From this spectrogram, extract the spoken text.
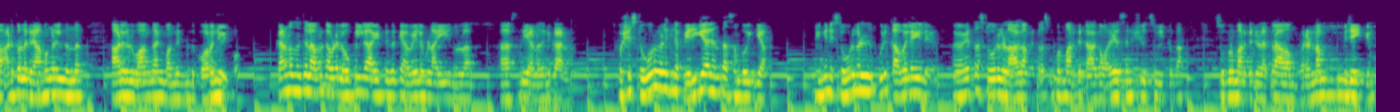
അടുത്തുള്ള ഗ്രാമങ്ങളിൽ നിന്ന് ആളുകൾ വാങ്ങാൻ വന്നിരുന്നത് കുറഞ്ഞു ഇപ്പോൾ കാരണം എന്ന് വെച്ചാൽ അവർക്ക് അവിടെ ലോക്കലിലായിട്ട് ഇതൊക്കെ അവൈലബിൾ ആയി എന്നുള്ള സ്ഥിതിയാണ് അതിന്റെ കാരണം. പക്ഷെ സ്റ്റോറുകൾ ഇങ്ങനെ പെരുകിയാൽ എന്താ സംഭവിക്കുക? ഇങ്ങനെ സ്റ്റോറുകൾ ഒരു കവലയിൽ എത്ര സ്റ്റോറുകൾ ആകാം എത്ര സൂപ്പർ മാർക്കറ്റ് ആകാം അതേ എസെൻഷ്യൽസ് വിൽക്കുന്ന സൂപ്പർ മാർക്കറ്റുകൾ എത്ര ആവാം ഒരെണ്ണം വിജയിക്കും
